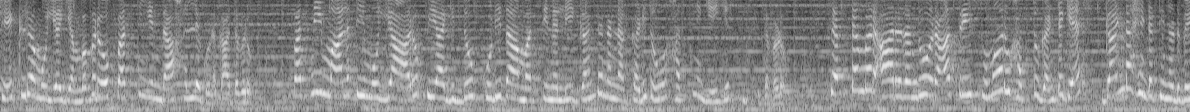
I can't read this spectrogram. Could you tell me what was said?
ಶೇಖರ ಮೂಲ್ಯ ಎಂಬವರು ಪತ್ನಿಯಿಂದ ಹಲ್ಲೆಗೊಳಗಾದವರು. ಪತ್ನಿ ಮಾಲತಿ ಮೂಲ್ಯ ಆರೋಪಿಯಾಗಿದ್ದು ಕುಡಿದ ಮತ್ತಿನಲ್ಲಿ ಗಂಡನನ್ನ ಕಡಿದು ಹತ್ಯೆಗೆ ಯತ್ನಿಸಿದವಳು. ಸೆಪ್ಟೆಂಬರ್ ಆರರಂದು ರಾತ್ರಿ ಸುಮಾರು ಹತ್ತು ಗಂಟೆಗೆ ಗಂಡ ಹೆಂಡತಿ ನಡುವೆ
